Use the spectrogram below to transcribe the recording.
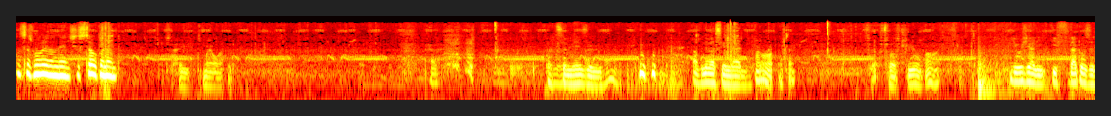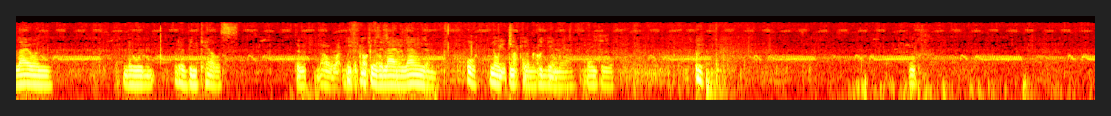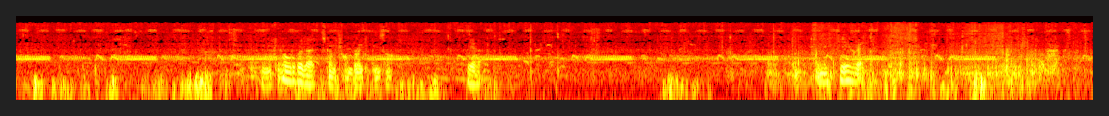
seconds is more than then. She's still going in. It's hay, it's male leopard. That's amazing. I've never seen that. Oh, right, okay. So first few of. Usually, if that was a lion, there would, would have been chaos. They were, oh, right, with If the it was a crocodiles, lion, yeah. lions would, oh, no, Be beat attacking them, the beat them, yeah. Trying to, Oof. Okay. oh, look at that. It's going to try and break a piece off. Yeah. Can you hear it?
